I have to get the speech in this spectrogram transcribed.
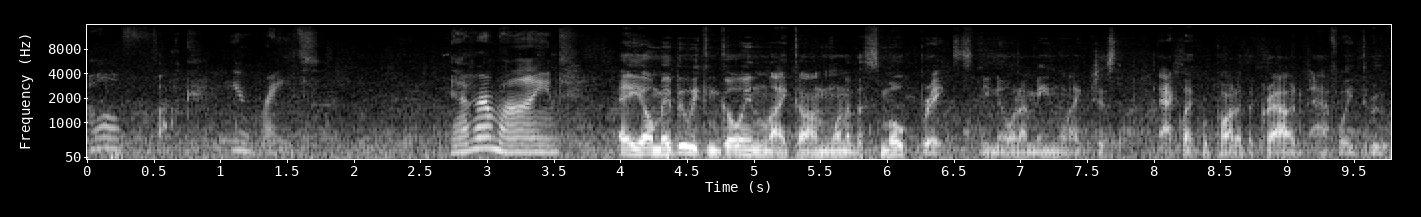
Oh fuck, you're right. Never mind. Hey, yo, maybe we can go in like on one of the smoke breaks. You know what I mean? Like just act like we're part of the crowd halfway through.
